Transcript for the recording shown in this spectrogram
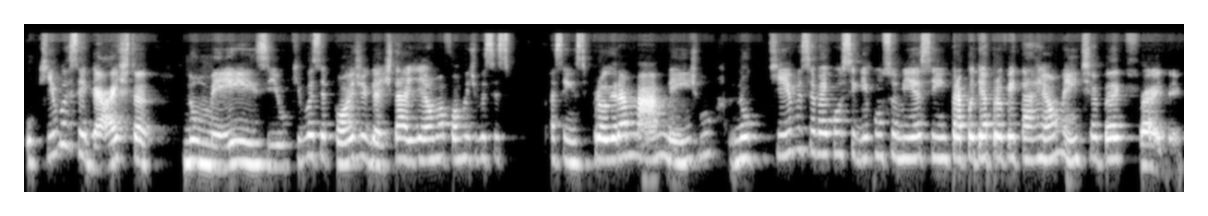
o que você gasta no mês e o que você pode gastar já é uma forma de você assim, se programar mesmo no que você vai conseguir consumir, assim, para poder aproveitar realmente a Black Friday.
